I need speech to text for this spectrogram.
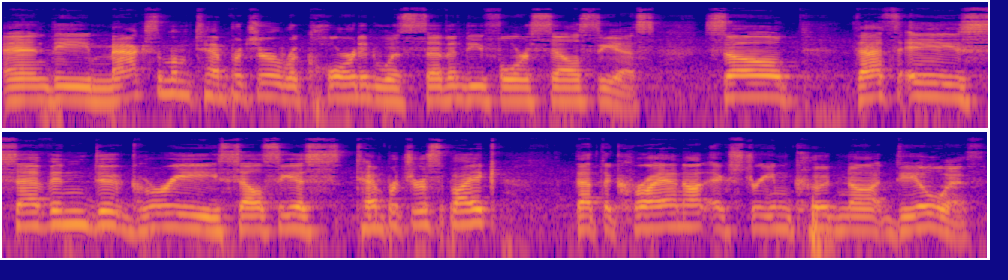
and the maximum temperature recorded was 74 Celsius. So that's a 7 degree Celsius temperature spike that the Kryonaut Extreme could not deal with.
